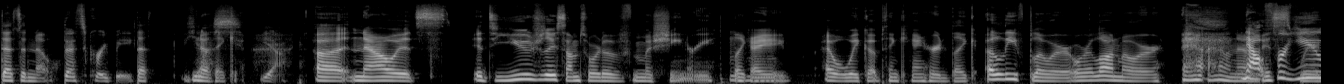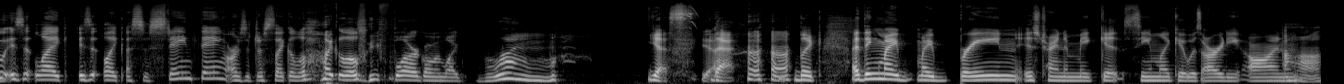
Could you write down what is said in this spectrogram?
that's a no. That's creepy. That no, thank you. Yeah. Uh, now it's it's usually some sort of machinery. Like Mm-hmm. I I will wake up thinking I heard like a leaf blower or a lawnmower. I, I don't know. Now, It's for you, weird. is it like is it like a sustained thing, or is it just like a little like a little leaf blower going like vroom? yes, Yeah. that like I think my my brain is trying to make it seem like it was already on Uh-huh.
